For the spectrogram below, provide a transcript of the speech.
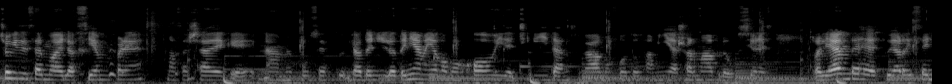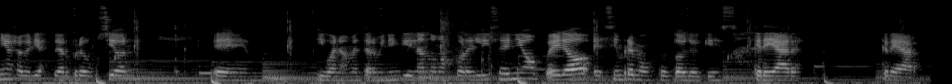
yo quise ser modelo siempre, más allá de que nada, me puse lo, lo, tenía medio como hobby de chiquita, nos sacábamos fotos a mí, yo armaba producciones. En realidad antes de estudiar diseño yo quería estudiar producción. Eh, y bueno, me terminé inclinando más por el diseño, pero siempre me gustó todo lo que es crear, crear.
